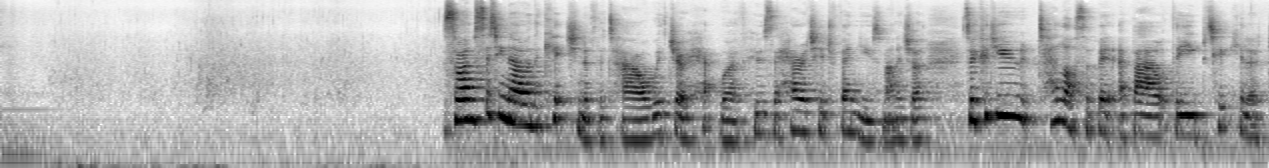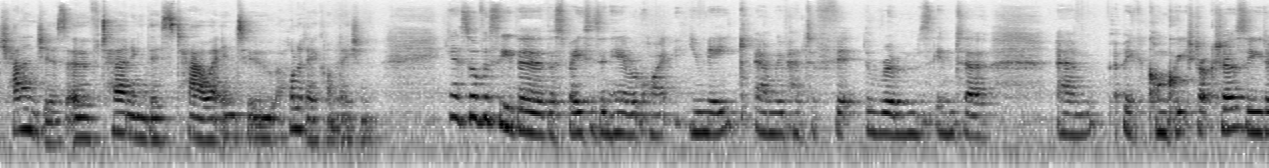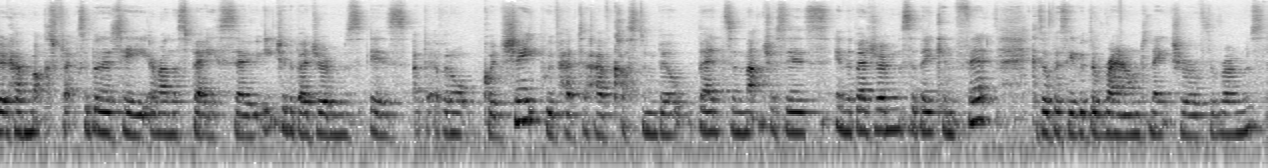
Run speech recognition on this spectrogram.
So I'm sitting now in the kitchen of the tower with Joe Hepworth, who's the Heritage Venues Manager. So could you tell us a bit about the particular challenges of turning this tower into a holiday accommodation? Yes, obviously the, the spaces in here are quite unique and we've had to fit the rooms into um, a big concrete structure so you don't have much flexibility around the space. So each of the bedrooms is a bit of an awkward shape. We've had to have custom built beds and mattresses in the bedrooms so they can fit because obviously with the round nature of the rooms.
